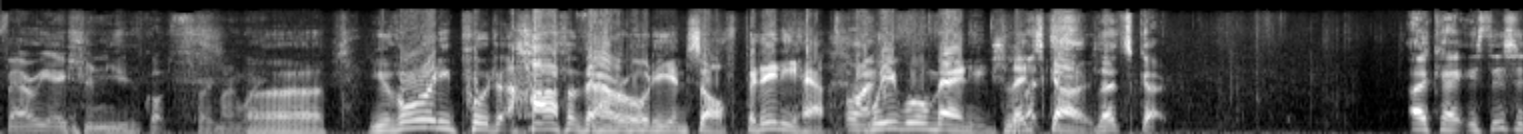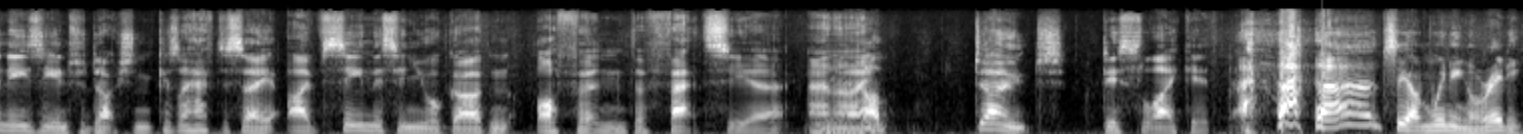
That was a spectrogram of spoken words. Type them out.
variation you've got to throw my way. Uh, you've already put half of our audience off, but anyhow, right. we will manage. Let's, let's go. Let's go. Okay, is this an easy introduction? Because I have to say, I've seen this in your garden often, the Fatsia, and yep. I don't dislike it. See, I'm winning already.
